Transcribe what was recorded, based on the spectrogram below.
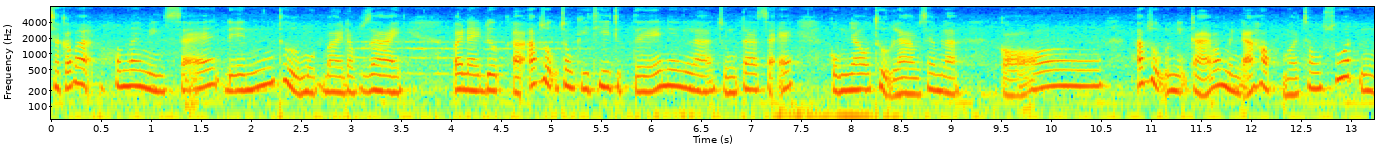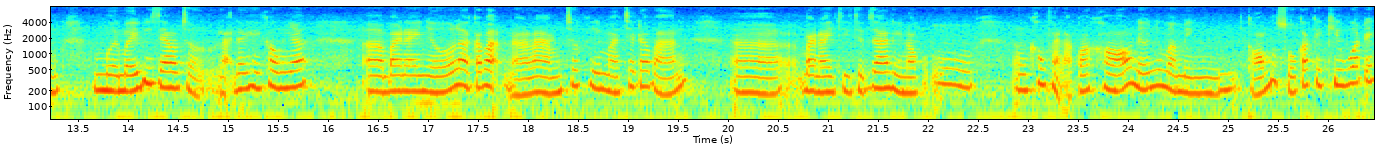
Chào các bạn, hôm nay mình sẽ đến thử một bài đọc dài. Bài này được à, áp dụng trong kỳ thi thực tế nên là chúng ta sẽ cùng nhau thử làm xem là có áp dụng được những cái mà mình đã học mà trong suốt ừ, mười mấy video trở lại đây hay không nhé à, Bài này nhớ là các bạn làm trước khi mà check đáp án à, Bài này thì thực ra thì nó cũng ừ, không phải là quá khó. Nếu như mà mình có một số các cái keyword ấy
